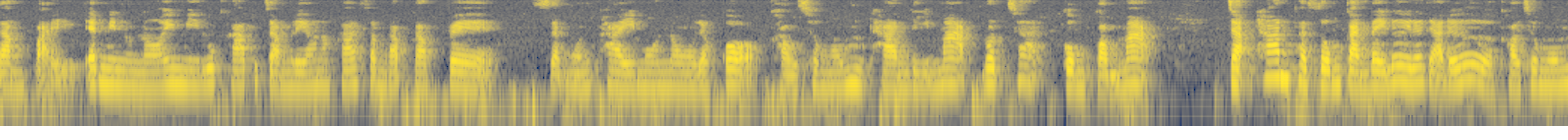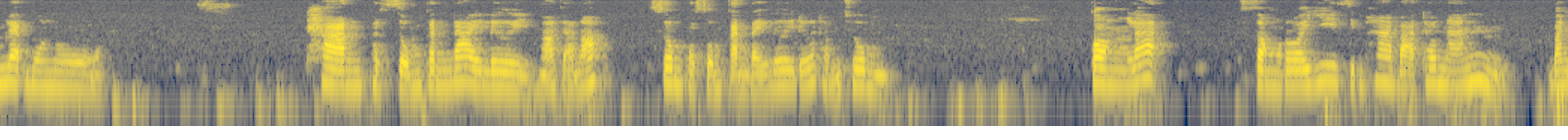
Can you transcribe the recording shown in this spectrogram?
สั่งไปแอดมินหนูน้อยมีลูกค้าประจำแล้วนะคะสำหรับกาแฟ สมุนไพรโมโนแล้วก็เขาชะงมทานดีมาก รสชาติกลมกล่อมมาก จะท่านผสมกันได้เลยเด้อจ้าเด้อเขาชะงมและโมโน ทานผสมกันได้เลยเนาะจ้าเนาะส้มผสมกันได้เลยเด้อท่านผู้ชม กล่องละ 225 บาทเท่านั้นบรร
